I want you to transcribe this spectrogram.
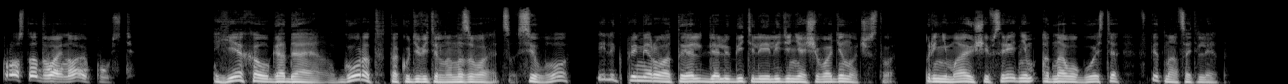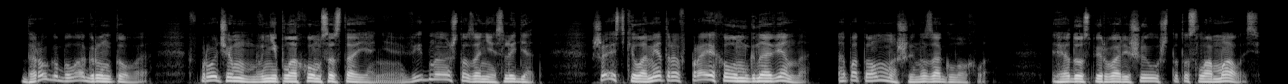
просто двойное «пусть». Ехал, гадая, город так удивительно называется, село или, к примеру, отель для любителей леденящего одиночества, принимающий в среднем одного гостя в 15 лет. Дорога была грунтовая, впрочем, в неплохом состоянии, видно, что за ней следят. Шесть километров проехал мгновенно, а потом машина заглохла. Эдо сперва решил, что-то сломалось.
